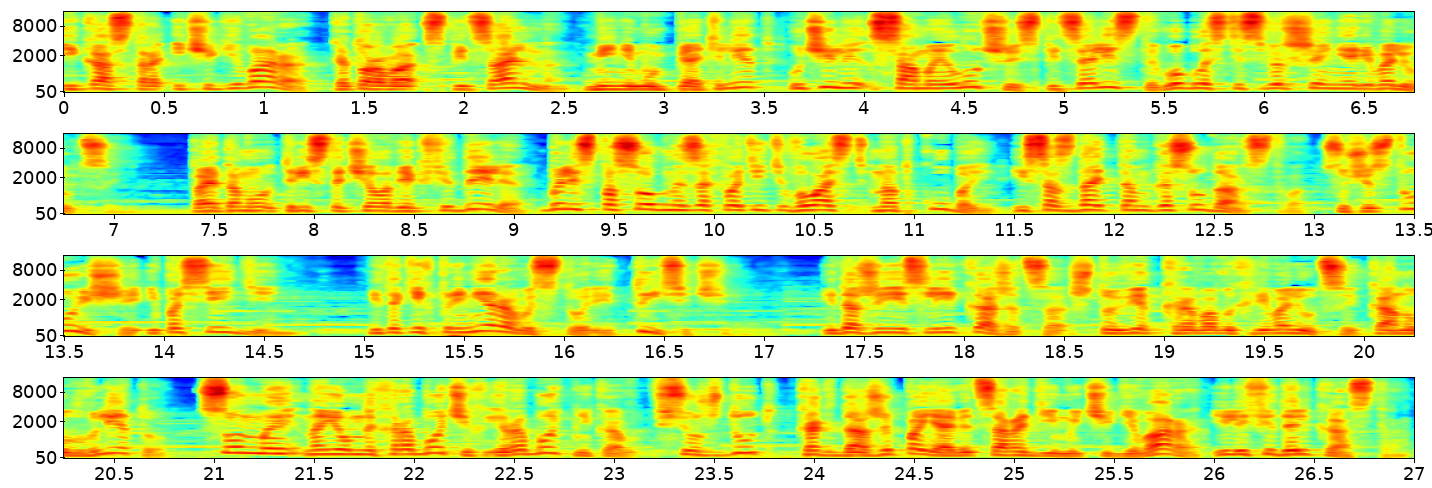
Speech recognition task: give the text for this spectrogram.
и Кастро и Че Гевара, которого специально, минимум 5 лет, учили самые лучшие специалисты в области совершения революций. Поэтому 300 человек Фиделя были способны захватить власть над Кубой и создать там государство, существующее и по сей день. И таких примеров в истории тысячи. И даже если и кажется, что век кровавых революций канул в лету, сонмы наемных рабочих и работников все ждут, когда же появится родимый Че Гевара или Фидель Кастро.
